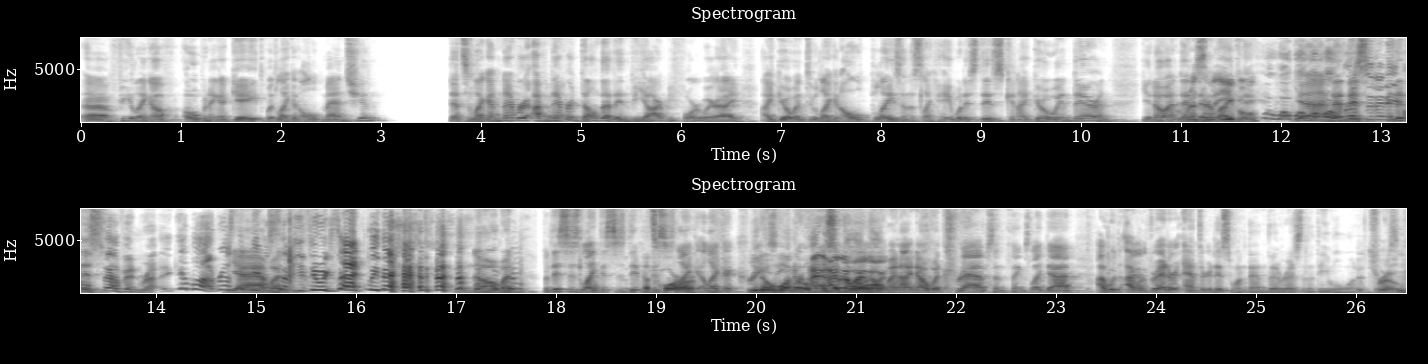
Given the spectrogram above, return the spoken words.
uh, feeling of opening a gate with like an old mansion. That's like I've never I've never done that in VR before, where I I go into like an old place and it's like, hey, what is this? Can I go in there? And you know, and then Resident they're like, Evil. Whoa, whoa, whoa, Yeah, whoa, whoa! Resident and Evil this- 7, right? Come on, Resident Yeah, Evil but- 7, you do exactly that! no, but but this is like this is different. That's this horror. is like like a You crazy don't wanna open I- I know, I know, I room, and know. I know with traps and things like that. I would I would rather enter this one than the Resident Evil one. True.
